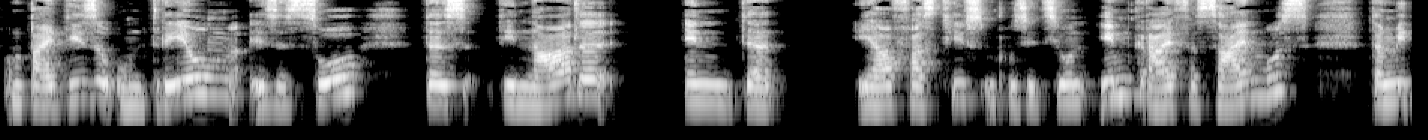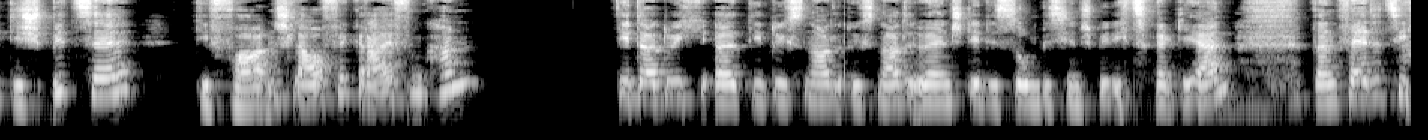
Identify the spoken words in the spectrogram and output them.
und bei dieser Umdrehung ist es so, dass die Nadel in der ja fast tiefsten Position im Greifer sein muss, damit die Spitze die Fadenschlaufe greifen kann die dadurch, äh, die durchs, Nadel, durchs Nadelöhr entsteht, ist so ein bisschen schwierig zu erklären. Dann fädelt sich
